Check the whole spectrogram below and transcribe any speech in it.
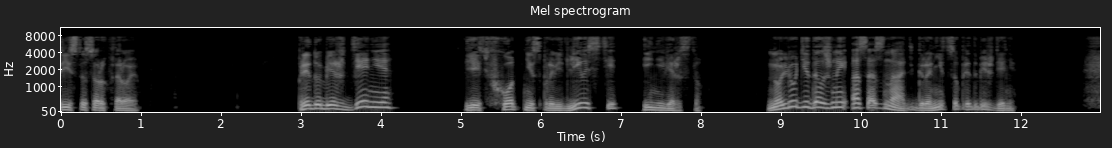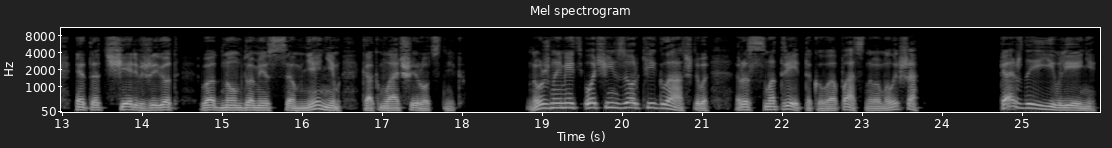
342. Предубеждение есть вход несправедливости и невежества. Но люди должны осознать границу предубеждения. Этот червь живет в одном доме с сомнением, как младший родственник. Нужно иметь очень зоркий глаз, чтобы рассмотреть такого опасного малыша. Каждое явление,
